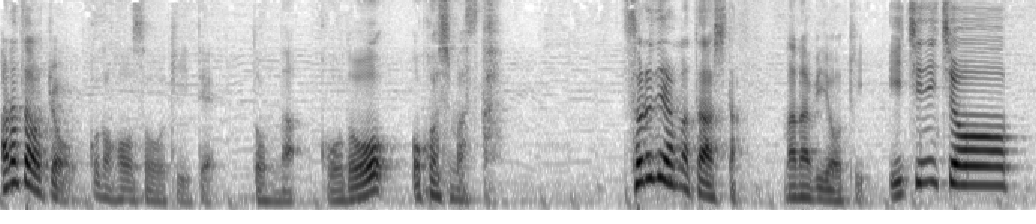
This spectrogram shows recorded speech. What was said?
あなたは今日この放送を聞いてどんな行動を起こしますか？それではまた明日。学びようき一日を。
